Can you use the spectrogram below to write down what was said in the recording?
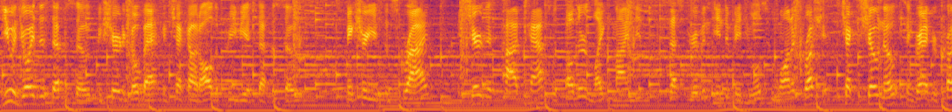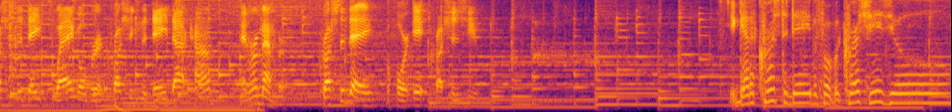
If you enjoyed this episode, be sure to go back and check out all the previous episodes. Make sure you subscribe and share this podcast with other like minded, success driven individuals who want to crush it. Check the show notes and grab your Crushing the Day swag over at crushingtheday.com. And remember, crush the day before it crushes you. You gotta crush the day before it crushes you.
